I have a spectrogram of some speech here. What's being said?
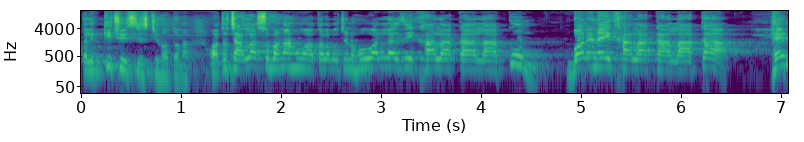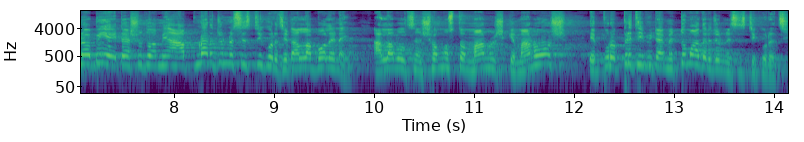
তাহলে কিছুই সৃষ্টি হতো না। অথচ আল্লাহ সুবানা হুয়া তালা বলছেন হু আল্লাহ জি খালা কালা কুম বলে নাই খালা কালা কা হে নবী, এটা শুধু আমি আপনার জন্য সৃষ্টি করেছি, এটা আল্লাহ বলে নাই। আল্লাহ বলছেন, সমস্ত মানুষকে মানুষ এই পুরো পৃথিবীটা আমি তোমাদের জন্য সৃষ্টি করেছি।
